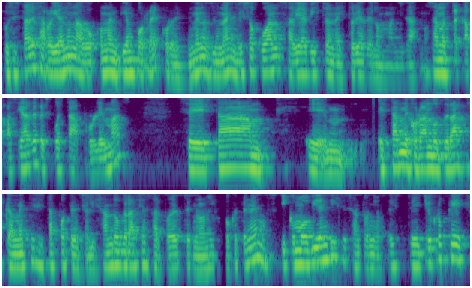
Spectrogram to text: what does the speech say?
pues está desarrollando una vacuna en tiempo récord, en menos de un año. ¿Eso cuándo se había visto en la historia de la humanidad? ¿no? O sea, nuestra capacidad de respuesta a problemas se está, eh, está mejorando drásticamente, se está potencializando gracias al poder tecnológico que tenemos. Y como bien dices, Antonio, este, yo creo que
